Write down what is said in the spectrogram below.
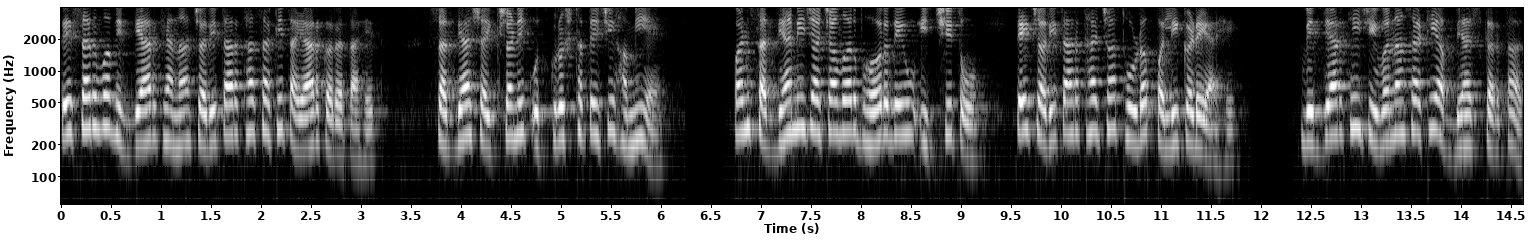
ते सर्व विद्यार्थ्यांना चरितार्थासाठी तयार करत आहेत. सध्या शैक्षणिक उत्कृष्टतेची हमी आहे. पण सध्या मी ज्याच्यावर भर देऊ इच्छितो ते चरितार्थाच्या थोडं पलीकडे आहे. विद्यार्थी जीवनासाठी अभ्यास करतात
